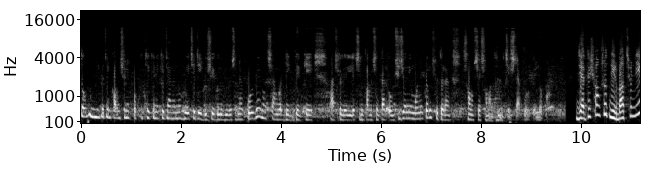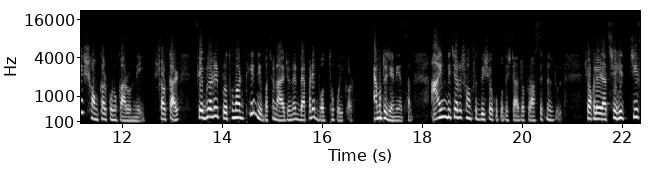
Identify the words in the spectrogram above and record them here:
তো নির্বাচন কমিশনের পক্ষ থেকে নাকি জানানো হয়েছে যে, এই বিষয়গুলো বিবেচনা করবে এবং সাংবাদিকদেরকে আসলে ইলেকশন কমিশন তার অংশীজনই মনে করে, সুতরাং সমস্যার সমাধানের চেষ্টা করবে লোক। জাতীয় সংসদ নির্বাচন নিয়ে শঙ্কার কোনো কারণ নেই। সরকার ফেব্রুয়ারির প্রথমার্ধে নির্বাচন আয়োজনের ব্যাপারে বদ্ধপরিকর। এমনটা জানিয়েছেন আইন বিচার ও সংসদ বিষয়ক উপদেষ্টা ডক্টর আসিফ নজরুল। সকালে রাজশাহীর চিফ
